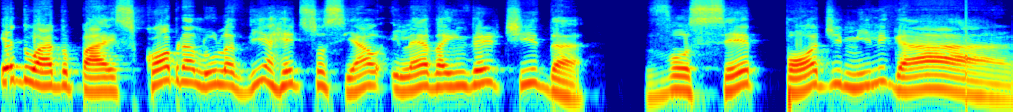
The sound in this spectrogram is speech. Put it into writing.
Eduardo Paes cobra Lula via rede social e leva a invertida. Você pode me ligar.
